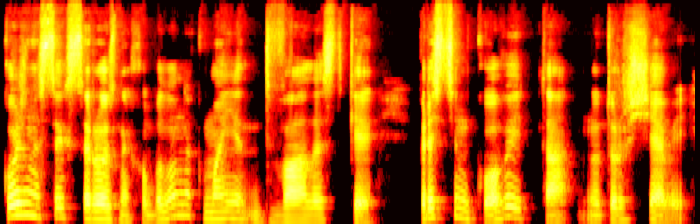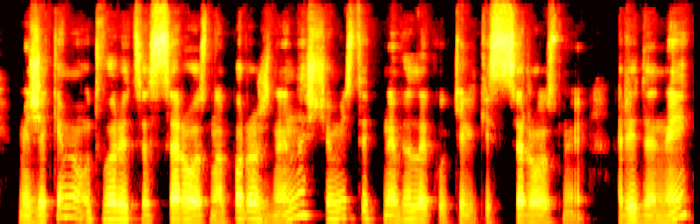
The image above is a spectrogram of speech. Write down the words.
Кожна з цих серозних оболонок має два листки пристінковий та нутрощевий, між якими утворюється серозна порожнина, що містить невелику кількість серозної рідини,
